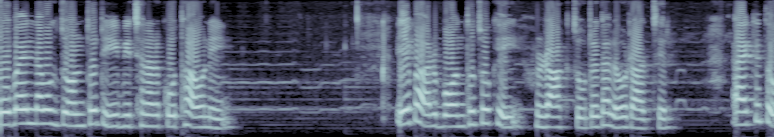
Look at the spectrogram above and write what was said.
মোবাইল নামক যন্ত্রটি বিছানার কোথাও নেই। এবার বন্ধ চোখেই রাগ চটে গেল রাজ্যের। একে তো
